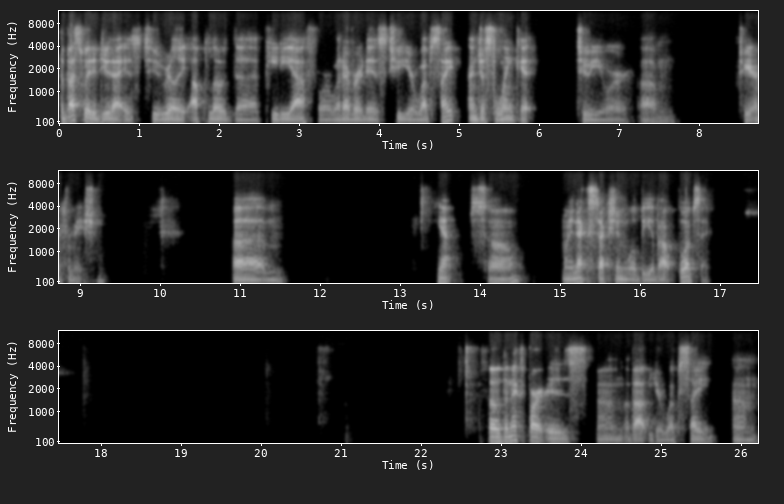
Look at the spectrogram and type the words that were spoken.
the best way to do that is to really upload the PDF or whatever it is to your website and just link it to your um, to your information. Um, yeah, so my next section will be about the website. So the next part is um, about your website. Um,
